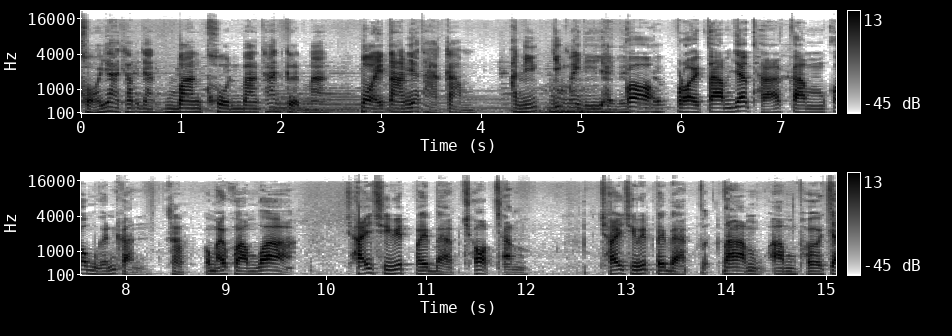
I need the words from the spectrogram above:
ขออนุญาตครับอาจารย์ บางคนบางท่านเกิดมา ปล่อยตามยถากรรม อันนี้ยิ่งไม่ดีใหญ่เลยก็ครับปล่อยตามยถากรรมก็เหมือนกัน ครับ ก็หมายความว่าใช้ชีวิตไปแบบชอบชัง ใช้ชีวิตไปแบบตามอำเภอใจ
